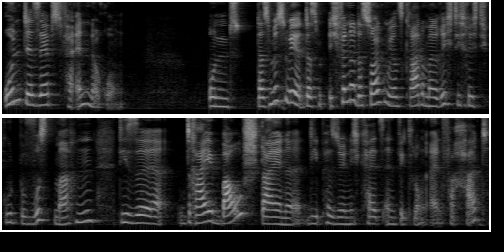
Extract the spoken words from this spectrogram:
und der Selbstveränderung. Und das müssen wir, das, ich finde, das sollten wir uns gerade mal richtig, richtig gut bewusst machen. Diese drei Bausteine, die Persönlichkeitsentwicklung einfach hat,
